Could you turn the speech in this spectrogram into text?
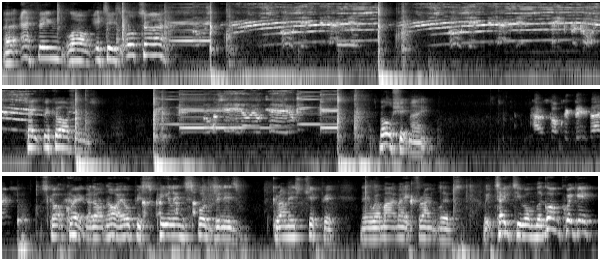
uh, effing long. It is utter. Take precautions. It's bullshit, mate. How's Scott Quigg these days? Scott Quigg, I don't know. I hope he's peeling spuds in his granny's chippy near where my mate Frank lives. With Tatey Rumbler. Go on, Quiggy.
